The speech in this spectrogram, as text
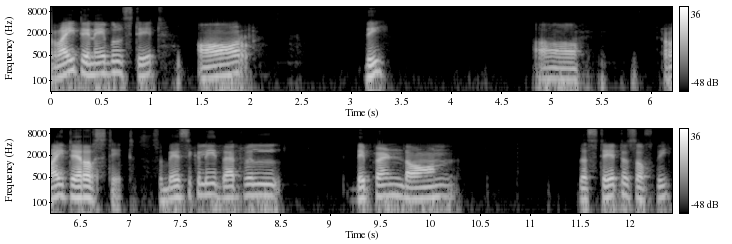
write enable state or uh, write error state. So basically that will depend on the status of the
